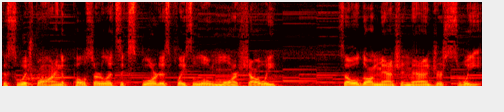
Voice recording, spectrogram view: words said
the switch behind the poster, let's explore this place a little more, shall we? Celadon Mansion, Manager Suite.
